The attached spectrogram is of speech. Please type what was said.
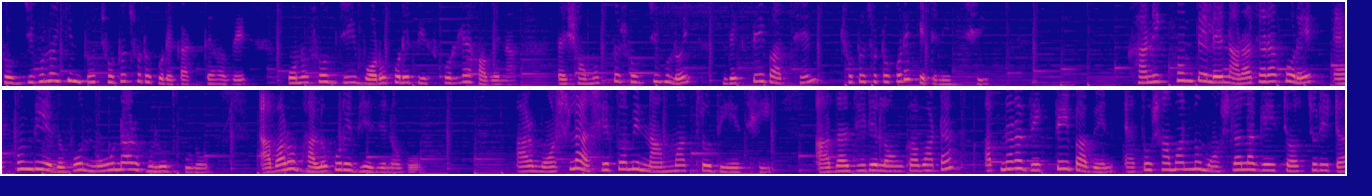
সবজিগুলোই কিন্তু ছোট ছোট করে কাটতে হবে। কোনো সবজি বড় করে পিস করলে হবে না। তাই সমস্ত সবজিগুলোই দেখতেই পাচ্ছেন ছোট ছোট করে কেটে নিচ্ছি। খানিকক্ষণ তেলে নাড়াচাড়া করে এখন দিয়ে দেবো নুন আর হলুদ গুঁড়ো। আবারও ভালো করে ভেজে নেব। আর মশলা সে তো আমি নামমাত্র দিয়েছি। আদা, জিরে, লঙ্কা বাটা আপনারা দেখতেই পাবেন এত সামান্য মশলা লাগে এই চচ্চড়িটা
